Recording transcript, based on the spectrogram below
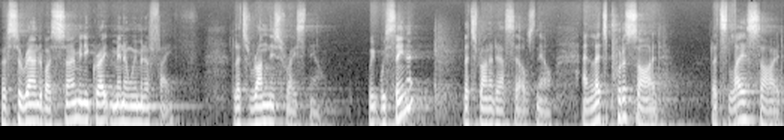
We're surrounded by so many great men and women of faith. Let's run this race now. We, we've seen it. Let's run it ourselves now. And let's put aside, let's lay aside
